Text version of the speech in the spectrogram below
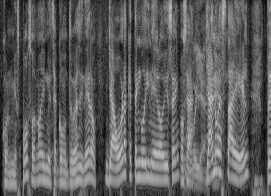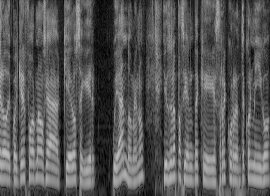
con mi esposo, ¿no? Y me dice, como ves dinero. Y ahora que tengo dinero, dice, o sea, ya no está él, pero de cualquier forma, o sea, quiero seguir cuidándome, ¿no? Y es una paciente que es recurrente conmigo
